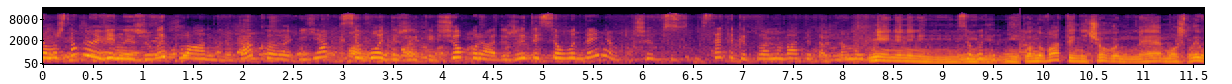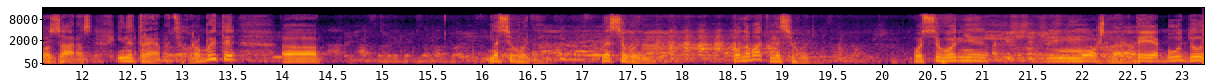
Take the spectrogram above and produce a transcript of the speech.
Повномасштабної війни жили планами, так? Е, Як сьогодні жити? Що порадиш? Жити сьогоденням? Чи все-таки планувати там на майбутнє? Ні, ні, ні, ні, ні, ні, ні, ні. Планувати нічого неможливо зараз. І не треба цього робити. Е, на сьогодні. На сьогодні. Планувати на сьогодні. Ось сьогодні можна, де я буду,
